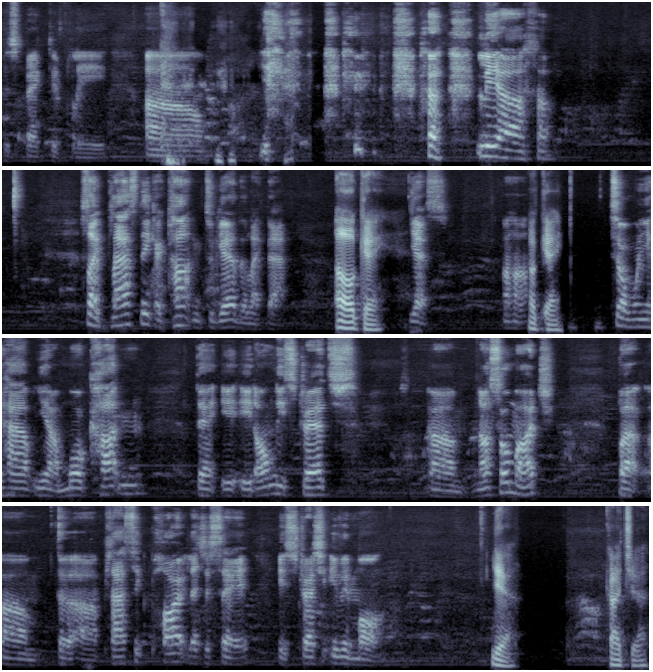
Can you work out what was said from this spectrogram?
perspectively? Um, yeah, Leah, it's like plastic and cotton together like that. oh okay. Yes. Uh huh. Okay. So when you have yeah more cotton, then it, it only stretch, um, not so much, but um, the uh, plastic part, let's just say, it stretch even more. Yeah. Gotcha.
